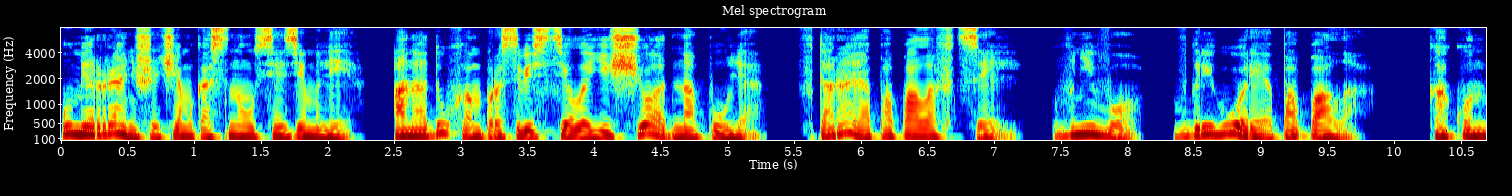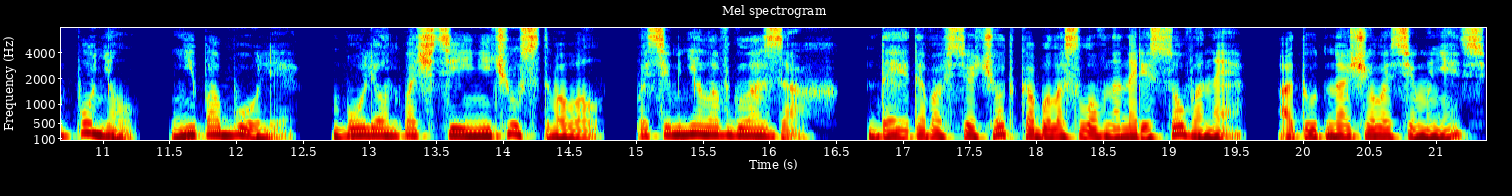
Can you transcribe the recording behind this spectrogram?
Умер раньше, чем коснулся земли. А над духом просвистела еще одна пуля. Вторая попала в цель. В него, в Григория попала. Как он понял, не по боли. Боли он почти и не чувствовал. Посемнело в глазах. До этого все четко было словно нарисованное, а тут начало темнеть,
